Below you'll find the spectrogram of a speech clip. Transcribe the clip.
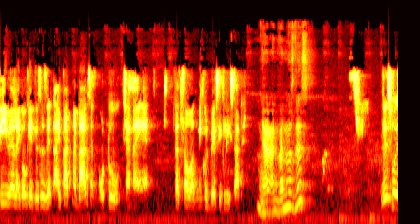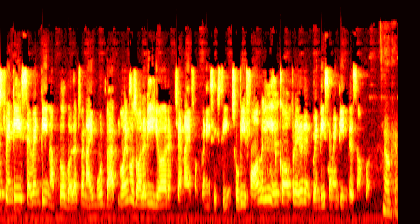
we were like, okay, this is it. I packed my bags and moved to Chennai, and that's how Agnikul basically started. Yeah, and when was this? This was 2017 October. That's when I moved back. Moin was already here in Chennai from 2016. So we formally incorporated in 2017 December. Okay.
